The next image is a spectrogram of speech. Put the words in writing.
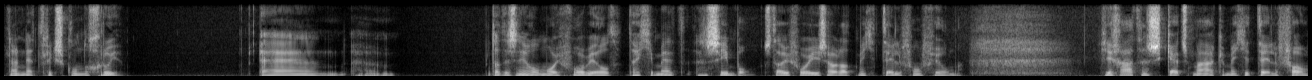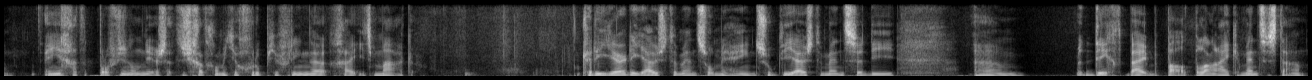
naar Netflix konden groeien. En um, dat is een heel mooi voorbeeld. Dat je met een simpel, stel je voor je zou dat met je telefoon filmen. Je gaat een sketch maken met je telefoon. En je gaat het professioneel neerzetten. Dus je gaat gewoon met je groepje vrienden ga je iets maken. Creëer de juiste mensen om je heen. Zoek de juiste mensen die um, dicht bij bepaald belangrijke mensen staan.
